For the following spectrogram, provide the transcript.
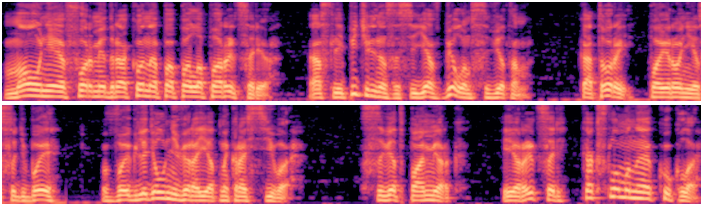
Молния в форме дракона попала по рыцарю, ослепительно засияв белым светом, который, по иронии судьбы, выглядел невероятно красиво. Свет померк, и рыцарь, как сломанная кукла,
